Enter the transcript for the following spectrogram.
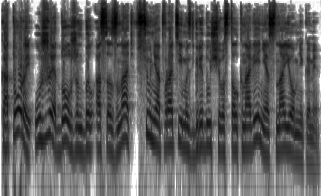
который уже должен был осознать всю неотвратимость грядущего столкновения с наемниками.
